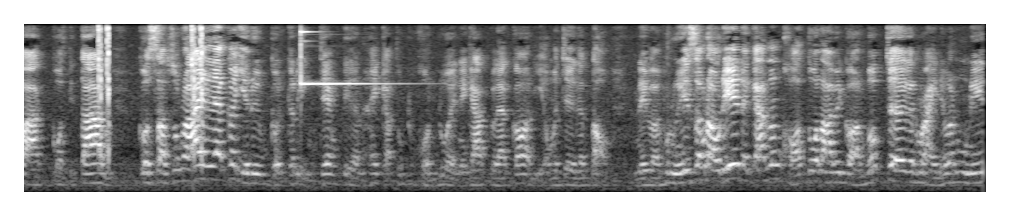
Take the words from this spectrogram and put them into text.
ฝากกดติดตาม กด subscribe และก็อย่าลืมกดกระดิ่งแจ้งเตือนให้กับทุกๆคนด้วยนะครับ แล้วก็เดี๋ยวมาเจอกันต่อ ในวันพรุ่งนี้สำหรับวันนี้ในการต้องขอตัวลาไปก่อนพบเจอกันใหม่ในวันพรุ่งนี้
